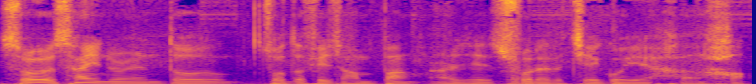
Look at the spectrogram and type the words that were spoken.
所有参与的人都做得非常棒，而且出来的结果也很好。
